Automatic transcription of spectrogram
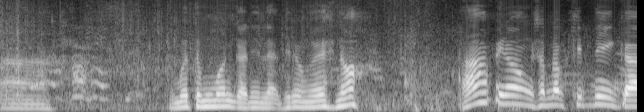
อ่าเมื่อทั้งมวลกันนี่แหละพี่น้องเอ้ยเนาะอะพี่น้องสำหรับคลิปนี้ก็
